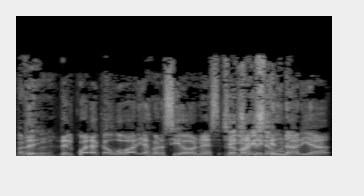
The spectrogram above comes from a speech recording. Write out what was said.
Perdí. de- del cual acá hubo varias versiones, Sí, la más legendaria...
